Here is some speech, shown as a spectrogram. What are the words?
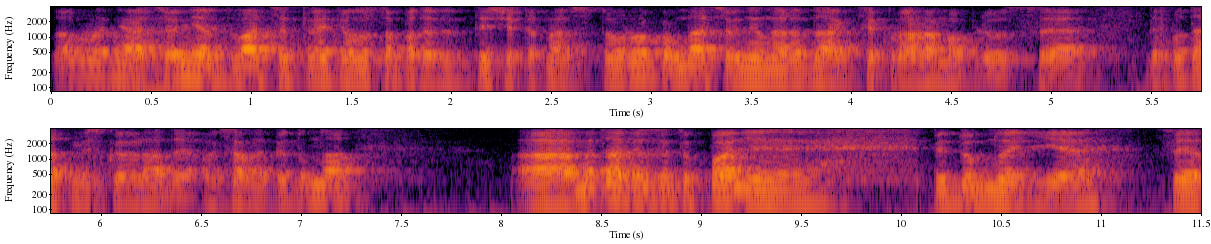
Доброго дня. Сьогодні 23 листопада 2015 року. У нас сьогодні на редакції програма Плюс е, депутат міської ради Оксана Піддубна. Е, Мета візиту пані Піддубної є це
